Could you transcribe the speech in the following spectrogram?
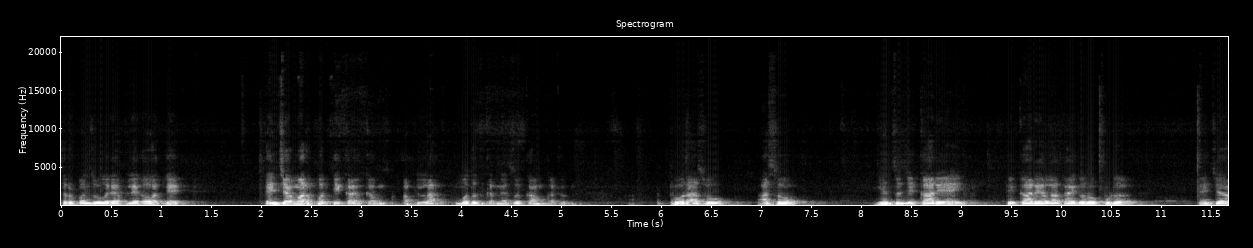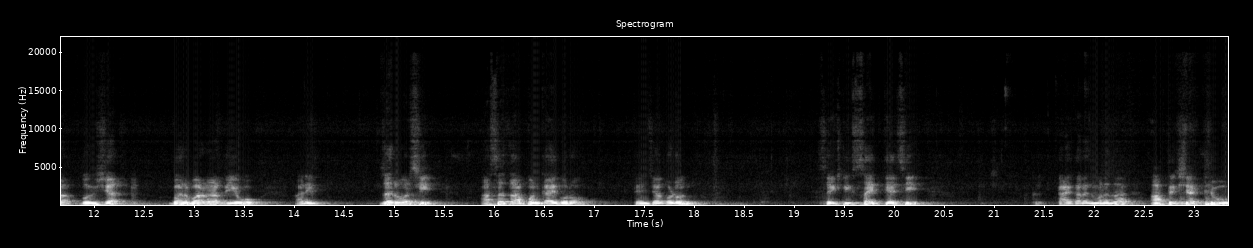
सरपंच वगैरे आपल्या गावातले आहेत. त्यांच्या मार्फत ते काय काम आपल्याला मदत करण्याचं काम करतात. थोर असो असो यांचं जे कार्य आहे ते कार्याला काय करू पुढं? त्यांच्या भविष्यात भरभराट येऊ आणि दरवर्षी असंच आपण काय करू? त्यांच्याकडून शैक्षणिक साहित्याची काय करायचं म्हणायचं? अपेक्षा ठेवू.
